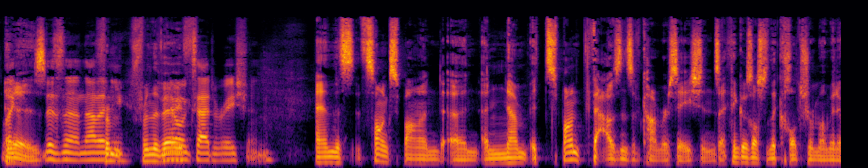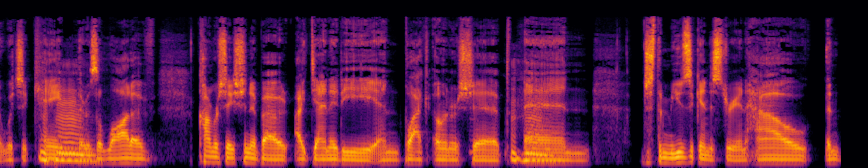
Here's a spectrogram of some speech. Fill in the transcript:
Like is. there's not, not From any from the very no exaggeration. And this song spawned a, a number it spawned thousands of conversations i think it was also the cultural moment at which it came Mhm. there was a lot of conversation about identity and black ownership Mhm. and just the music industry and how and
